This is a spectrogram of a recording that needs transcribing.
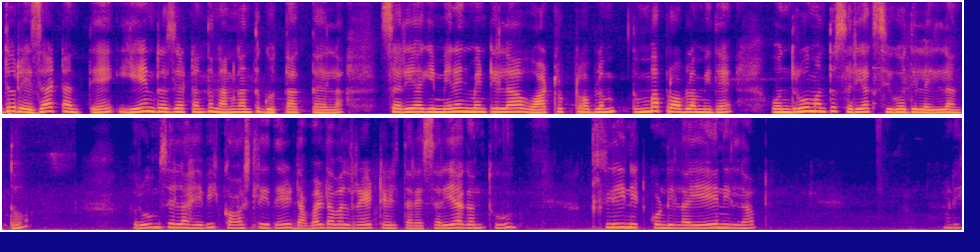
ಇದು ರೆಸಾರ್ಟ್ ಅಂತೆ. ಏನು ರೆಸಾರ್ಟ್ ಅಂತ ನನಗಂತೂ ಗೊತ್ತಾಗ್ತಾ ಇಲ್ಲ. ಸರಿಯಾಗಿ ಮ್ಯಾನೇಜ್ಮೆಂಟ್ ಇಲ್ಲ ವಾಟ್ರ್ ಪ್ರಾಬ್ಲಮ್ ತುಂಬ ಪ್ರಾಬ್ಲಮ್ ಇದೆ. ಒಂದು ರೂಮ್ ಅಂತೂ ಸರಿಯಾಗಿ ಸಿಗೋದಿಲ್ಲ ಇಲ್ಲಂತೂ. ರೂಮ್ಸ್ ಎಲ್ಲ ಹೆವಿ ಕಾಸ್ಟ್ಲಿ ಇದೆ. ಡಬಲ್ ಡಬಲ್ ರೇಟ್ ಹೇಳ್ತಾರೆ. ಸರಿಯಾಗಂತೂ ಕ್ಲೀನ್ ಇಟ್ಕೊಂಡಿಲ್ಲ, ಏನಿಲ್ಲ. ನೋಡಿ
